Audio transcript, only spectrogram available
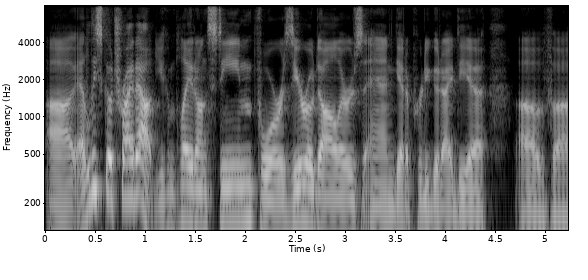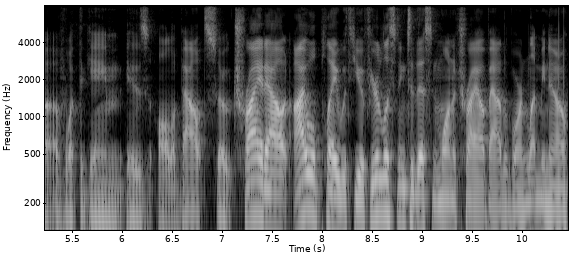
uh, at least go try it out. You can play it on Steam for zero dollars and get a pretty good idea of uh, of what the game is all about. So try it out. I will play with you. If you're listening to this and want to try out Battleborn, let me know.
